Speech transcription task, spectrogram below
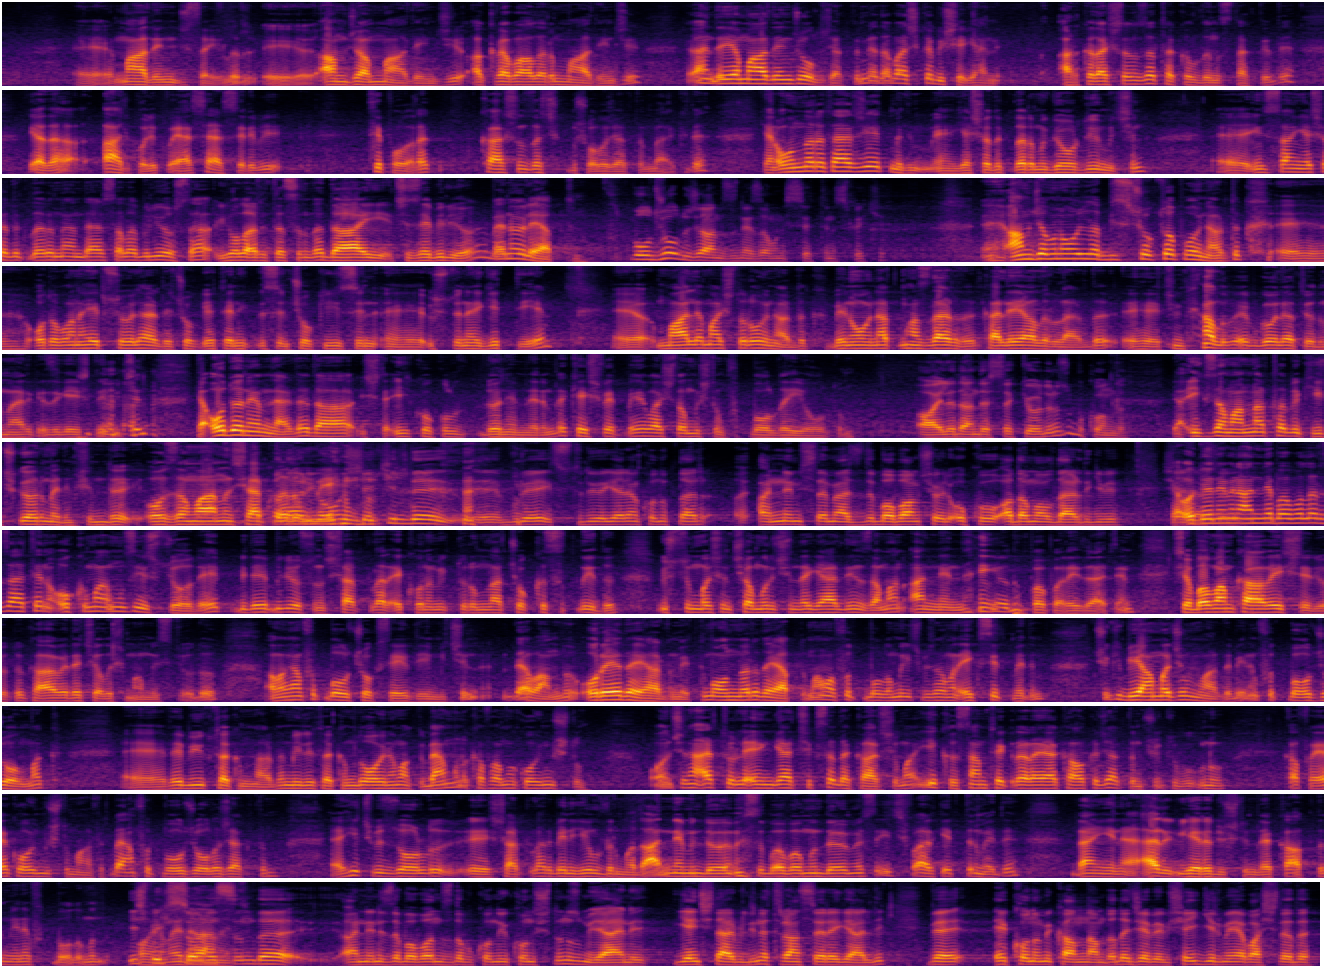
e, madenci sayılır. E, amcam madenci, akrabalarım madenci. Ben de ya madenci olacaktım ya da başka bir şey. Yani arkadaşlarınıza takıldığınız takdirde ya da alkolik veya serseri bir tip olarak karşınıza çıkmış olacaktım belki de. Yani onları tercih etmedim. E, yaşadıklarımı gördüğüm için e, insan yaşadıklarından ders alabiliyorsa yol haritasını da daha iyi çizebiliyor. Ben öyle yaptım. Futbolcu olacağınızı ne zaman hissettiniz peki? E, amcamın oğluyla biz çok top oynardık. E, o da bana hep söylerdi çok yeteneklisin, çok iyisin, e, üstüne git diye. E, mahalle maçları oynardık. Beni oynatmazlardı, kaleye alırlardı. E, çünkü alıp hep gol atıyordum herkesi geçtiğim için. Ya o dönemlerde daha işte ilkokul dönemlerimde keşfetmeye başlamıştım futbolda iyi olduğumu. Aileden destek gördünüz mü bu konuda? Ya ilk zamanlar tabii ki hiç görmedim. Şimdi o zamanın Bu kadar şartları yoğun şekilde e, buraya stüdyoya gelen konuklar annem istemezdi, babam şöyle oku adam ol derdi gibi Ya o dönemin söyledi. anne babaları zaten okumamızı istiyordu hep. Bir de biliyorsunuz şartlar, ekonomik durumlar çok kısıtlıydı. Üstün başın çamur içinde geldiğin zaman annenden yiyordun paparayı zaten. İşte babam kahve işletiyordu, kahvede çalışmamı istiyordu. Ama ben futbolu çok sevdiğim için devamlı oraya da yardım ettim, onları da yaptım ama futbolumu hiçbir zaman eksiltmedim. Çünkü bir amacım vardı benim futbolcu olmak ve büyük takımlarda, milli takımda oynamaktı. Ben bunu kafama koymuştum. Onun için her türlü engel çıksa da karşıma yıkılsam tekrar ayağa kalkacaktım. Çünkü bunu kafaya koymuştum artık. Ben futbolcu olacaktım. E, hiçbir zorlu e, şartlar beni yıldırmadı. Annemin dövmesi, babamın dövmesi hiç fark ettirmedi. Ben yine her yere düştüğümde kalktım yine futbolumu Hiç oynamaya peki devam ettim. sonrasında annenizle babanızla bu konuyu konuştunuz mu? Yani Gençler Birliği'ne transfere geldik ve ekonomik anlamda da cebe bir şey girmeye başladı.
